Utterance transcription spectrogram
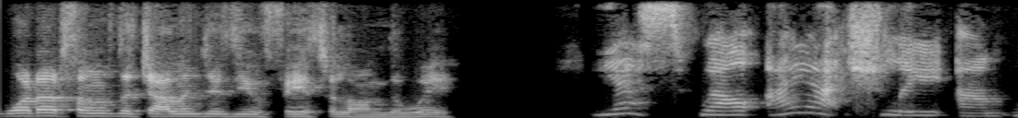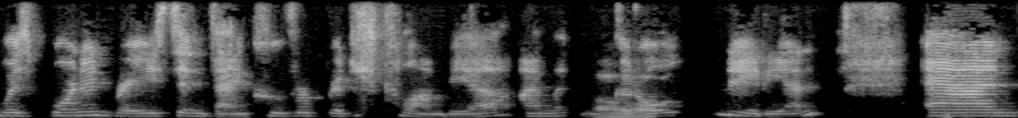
what are some of the challenges you faced along the way? Yes, well, I actually um, was born and raised in Vancouver, British Columbia. I'm a oh, good old Canadian. And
